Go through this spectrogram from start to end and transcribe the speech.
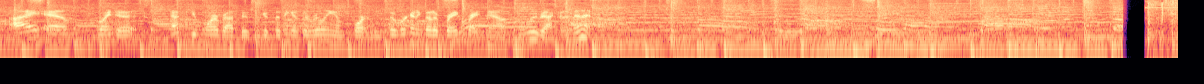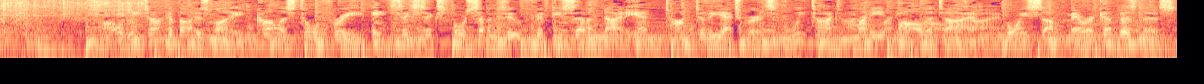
I am going to ask you more about this because I think it's really important. So we're going to go to break right now. So we'll be back in a minute. All we talk about is money. Call us toll free 866 472 5790 and talk to the experts. We talk money all the time. Voice America Business.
